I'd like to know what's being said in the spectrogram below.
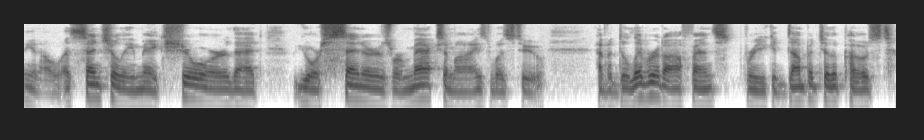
you know, essentially make sure that your centers were maximized was to have a deliberate offense where you could dump it to the post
